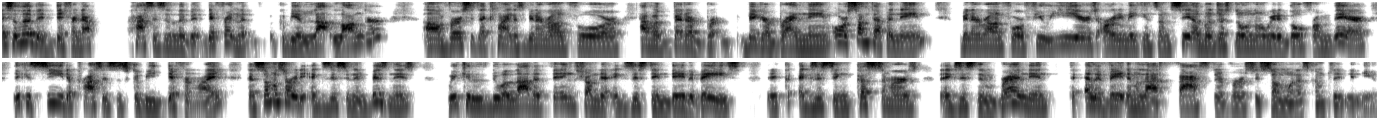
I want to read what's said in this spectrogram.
it's a little bit different. That process is a little bit different. It could be a lot longer um, versus a client that's been around for have a better, bigger brand name or some type of name, been around for a few years, already making some sales, but just don't know where to go from there. You can see the processes could be different, right? Because someone's already existing in business, we can do a lot of things from their existing database, their existing customers, the existing branding to elevate them a lot faster versus someone that's completely new.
